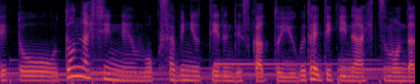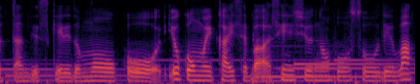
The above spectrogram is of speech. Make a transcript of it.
えっと、どんな信念をくさびに売っているんですかという具体的な質問だったんですけれどもこうよく思い返せば先週の放送では、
